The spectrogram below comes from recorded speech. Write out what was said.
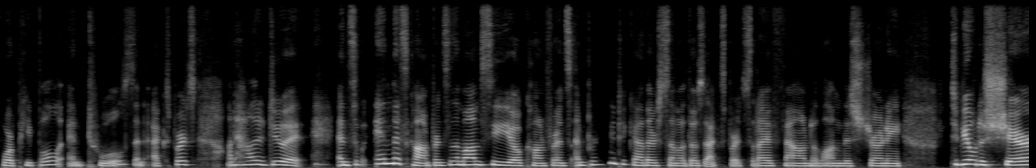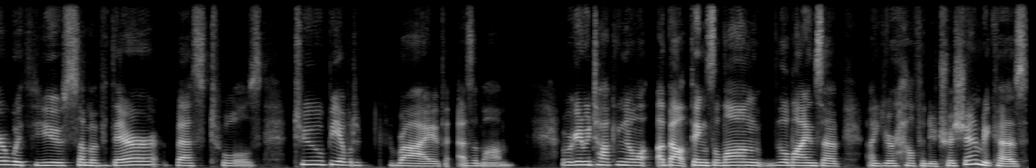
for people and tools and experts on how to do it. And so, in this conference, in the Mom CEO conference, I'm bringing together some of those experts that I've found along this journey to be able to share with you some of their best tools to be able to thrive as a mom. We're going to be talking about things along the lines of uh, your health and nutrition because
